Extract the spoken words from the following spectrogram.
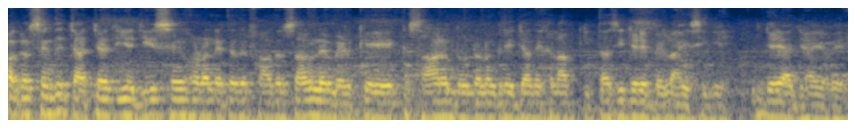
ਭਗਤ ਸਿੰਘ ਦੇ ਚਾਚਾ ਜੀ ਅਜੀਤ ਸਿੰਘ ਹੋਣਾ ਨੇ ਤੇ ਉਹਦੇ ਫਾਦਰ ਸਾਹਿਬ ਨੇ ਮਿਲ ਕੇ ਕਿਸਾਨ ਅੰਦੋਲਨ ਅੰਗਰੇਜ਼ਾਂ ਦੇ ਖਿਲਾਫ ਕੀਤਾ ਸੀ, ਜਿਹੜੇ ਬਿੱਲ ਆਏ ਸੀਗੇ, ਜਿਹੜੇ ਅੱਜ ਆਏ ਹੋਏ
